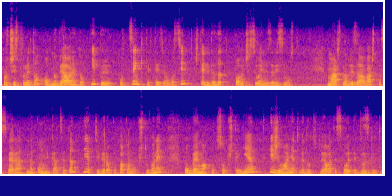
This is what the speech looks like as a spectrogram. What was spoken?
Прочистването, обновяването и при оценките в тези области ще ви дадат повече сила и независимост. Марс навлиза във вашата сфера на комуникацията и активира потока на общуване, обема от съобщения и желанието ви да отстоявате своите възгледи.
